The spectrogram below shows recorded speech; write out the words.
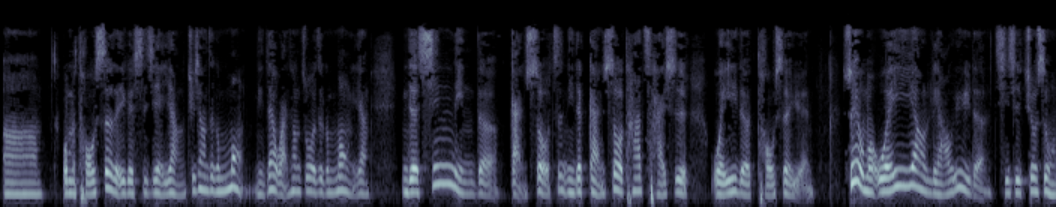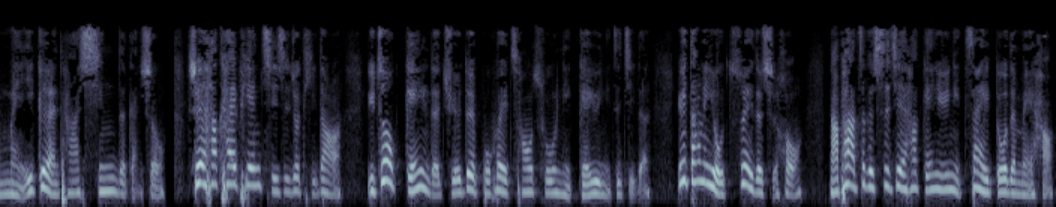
呃，我们投射的一个世界一样，就像这个梦，你在晚上做这个梦一样，你的心灵的感受，是你的感受，它才是唯一的投射源。所以，我们唯一要疗愈的，其实就是我们每一个人他心的感受。所以，他开篇其实就提到啊，宇宙给你的绝对不会超出你给予你自己的，因为当你有罪的时候。哪怕这个世界它给予你再多的美好，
